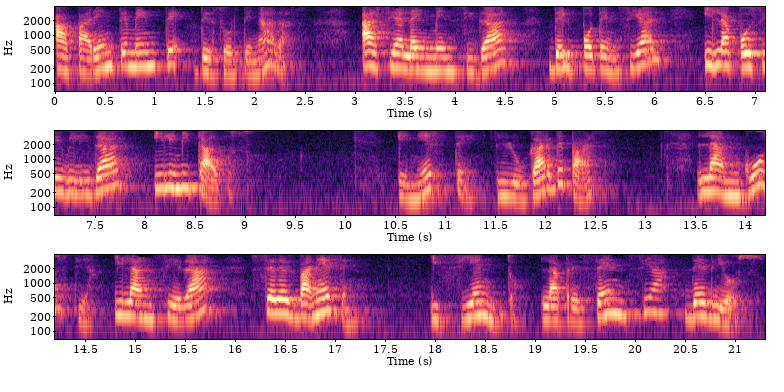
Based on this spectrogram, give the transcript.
aparentemente desordenadas, hacia la inmensidad del potencial y la posibilidad ilimitados. En este lugar de paz, la angustia y la ansiedad se desvanecen y siento la presencia de Dios.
